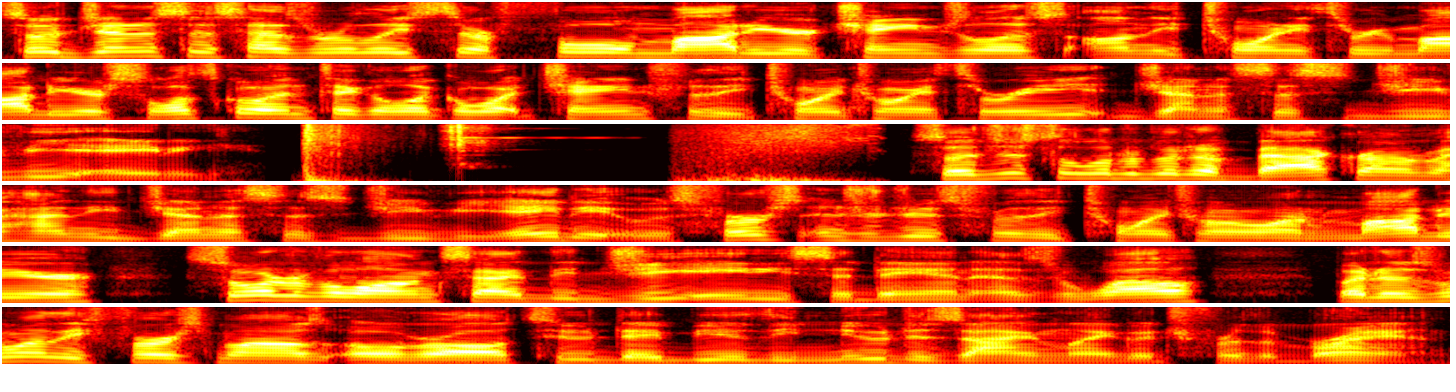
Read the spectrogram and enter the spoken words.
So Genesis has released their full model year change list on the 23 model year. So let's go ahead and take a look at what changed for the 2023 Genesis GV80. So just a little bit of background behind the Genesis GV80. It was first introduced for the 2021 model year, sort of alongside the G80 sedan as well, but it was one of the first models overall to debut the new design language for the brand.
